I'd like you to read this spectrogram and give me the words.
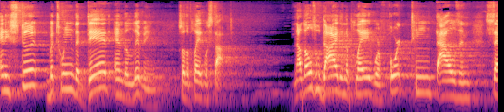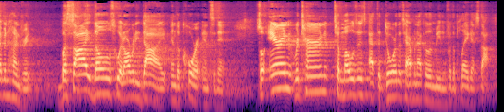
And he stood between the dead and the living, so the plague was stopped. Now, those who died in the plague were 14,700 beside those who had already died in the Korah incident. So Aaron returned to Moses at the door of the tabernacle of the meeting for the plague had stopped.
